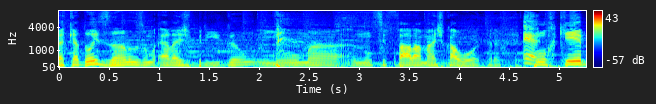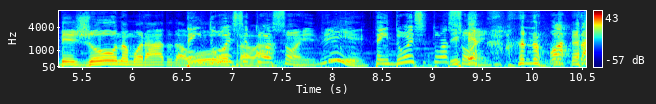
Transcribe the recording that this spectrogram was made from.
daqui a dois anos elas brigam e uma não se fala mais com a outra. É. Porque beijou o namorado da Tem outra duas lá. situações. Ih, Tem duas situações. Nota!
